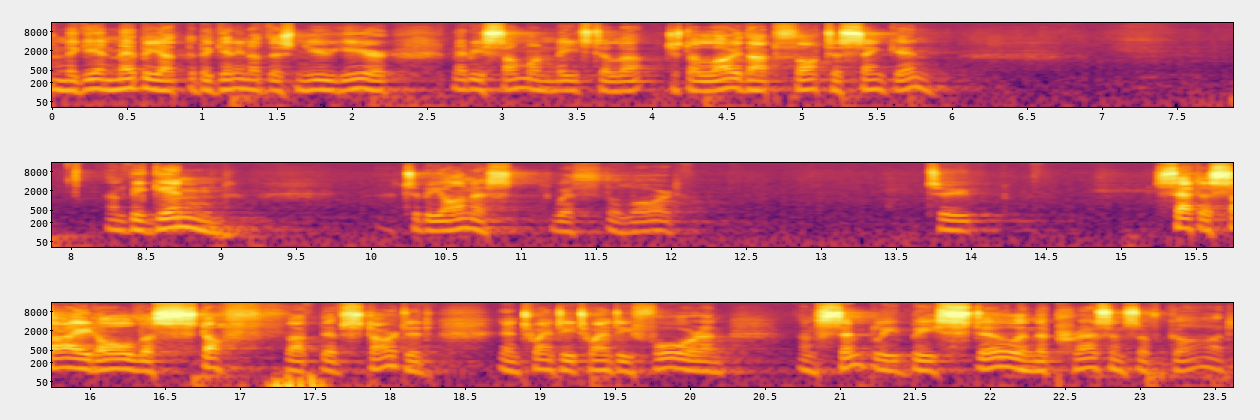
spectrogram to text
And again, maybe at the beginning of this new year, maybe someone needs to just allow that thought to sink in. And begin to be honest with the Lord, to set aside all the stuff that they've started in 2024 and and simply be still in the presence of God.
